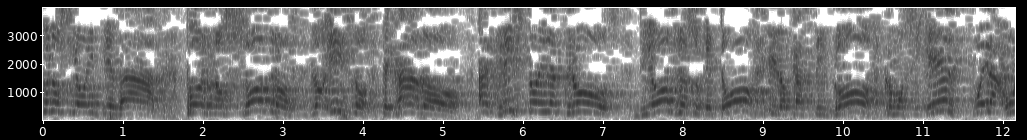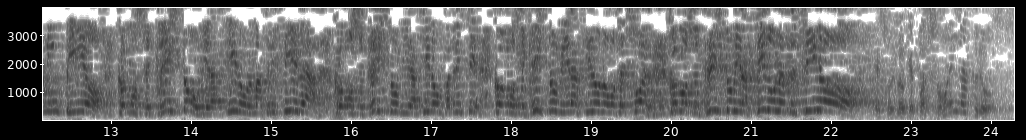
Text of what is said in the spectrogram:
conoció impiedad, por nosotros lo hizo pecado. A Cristo en la cruz, Dios lo sujetó y lo castigó como si Él fuera un impío, como si Cristo hubiera sido un matricida, como si Cristo hubiera sido un patricida, como si Cristo hubiera sido un homosexual, como si Cristo hubiera sido un asesino. Eso es lo que pasó en la cruz.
